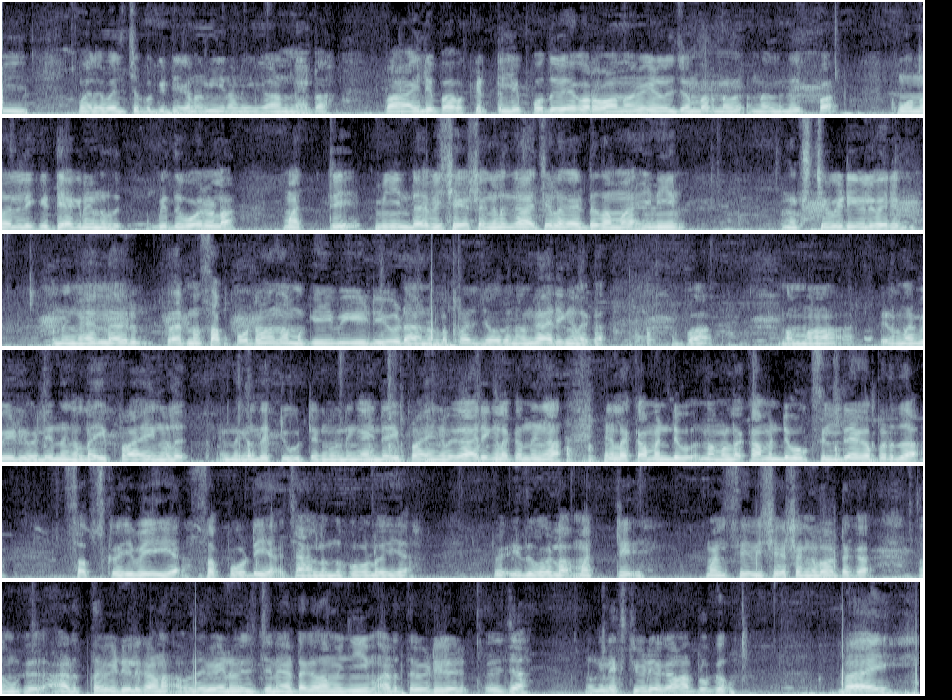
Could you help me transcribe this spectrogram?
വല വലിച്ചപ്പോൾ കിട്ടിയേക്കണ മീനാണ് ഈ കാണുന്നത് കേട്ടോ. പ്രായിലിപ്പോൾ കിട്ടൽ പൊതുവേ കുറവാണെന്നാണ് വീണ് വലിച്ചാൻ പറഞ്ഞത്. എന്നാലും ഇപ്പം മൂന്ന് വലയിൽ കിട്ടിയേക്കണത് അപ്പോൾ ഇതുപോലുള്ള മറ്റ് മീനിന്റെ വിശേഷങ്ങളും കാഴ്ചകളായിട്ട് നമ്മൾ ഇനിയും നെക്സ്റ്റ് വീഡിയോയിൽ വരും. അപ്പോൾ നിങ്ങൾ എല്ലാവരും തരുന്ന സപ്പോർട്ടാണ് നമുക്ക് ഈ വീഡിയോ ഇടാനുള്ള പ്രചോദനവും കാര്യങ്ങളൊക്കെ. അപ്പോൾ നമ്മൾ ഇടുന്ന വീഡിയോയിൽ നിങ്ങളുടെ അഭിപ്രായങ്ങൾ എന്തെങ്കിലും തെറ്റുകുറ്റങ്ങൾ ഉണ്ടെങ്കിൽ അതിന്റെ അഭിപ്രായങ്ങൾ കാര്യങ്ങളൊക്കെ നിങ്ങൾ നിങ്ങളുടെ കമന്റ് നമ്മളുടെ കമന്റ് ബോക്സിൽ രേഖപ്പെടുത്തുക. സബ്സ്ക്രൈബ് ചെയ്യുക സപ്പോർട്ട് ചെയ്യുക ചാനലൊന്ന് ഫോളോ ചെയ്യുക. ഇതുപോലുള്ള മറ്റ് മത്സ്യവിശേഷങ്ങളുമായിട്ടൊക്കെ നമുക്ക് അടുത്ത വീഡിയോയിൽ കാണാം. അപ്പോൾ വേണു വലിച്ചനായിട്ടൊക്കെ നമ്മൾ ഇനിയും അടുത്ത വീഡിയോയിൽ വിളിച്ചാൽ നമുക്ക് നെക്സ്റ്റ് വീഡിയോ കാണാം. അപ്പോഴേക്കും ബൈ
